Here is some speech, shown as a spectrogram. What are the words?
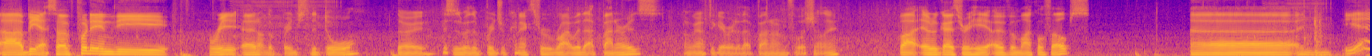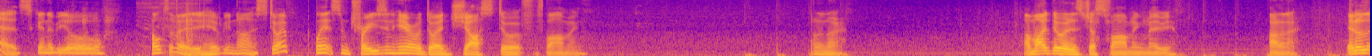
Uh, but yeah, so I've put in the, uh, not the bridge, the door. So this is where the bridge will connect through, right where that banner is. I'm gonna have to get rid of that banner, unfortunately. But it'll go through here over Michael Phelps. Uh, and yeah, it's gonna be all cultivated here. It'll be nice. Do I plant some trees in here or do I just do it for farming? I don't know. I might do it as just farming, maybe. I don't know. It'll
